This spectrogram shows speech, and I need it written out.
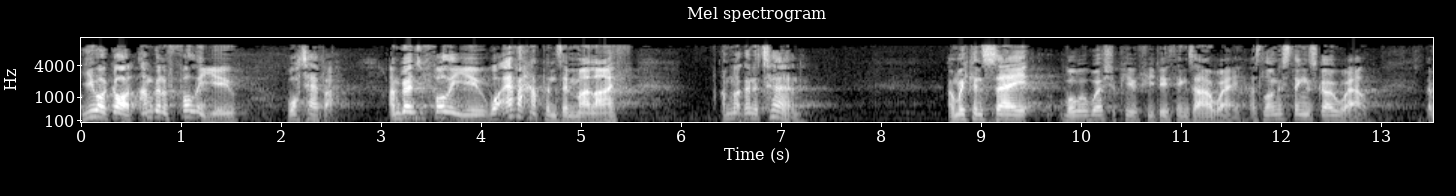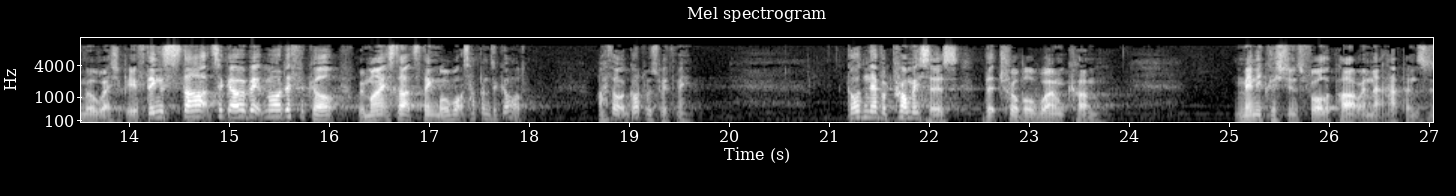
you are God. I'm going to follow you, whatever. I'm going to follow you, whatever happens in my life. I'm not going to turn. And we can say, well, we'll worship you if you do things our way. As long as things go well, then we'll worship you. If things start to go a bit more difficult, we might start to think, well, what's happened to God? I thought God was with me. God never promises that trouble won't come. Many Christians fall apart when that happens.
